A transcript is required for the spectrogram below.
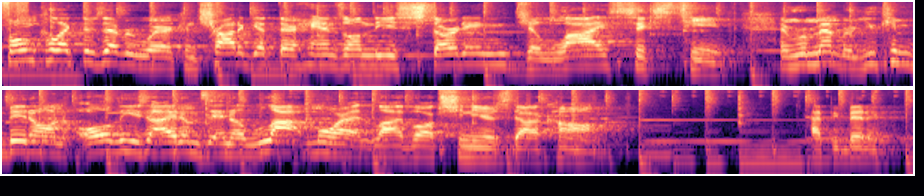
Phone collectors everywhere can try to get their hands on these starting July 16th. And remember, you can bid on all these items and a lot more at liveauctioneers.com. Happy bidding.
